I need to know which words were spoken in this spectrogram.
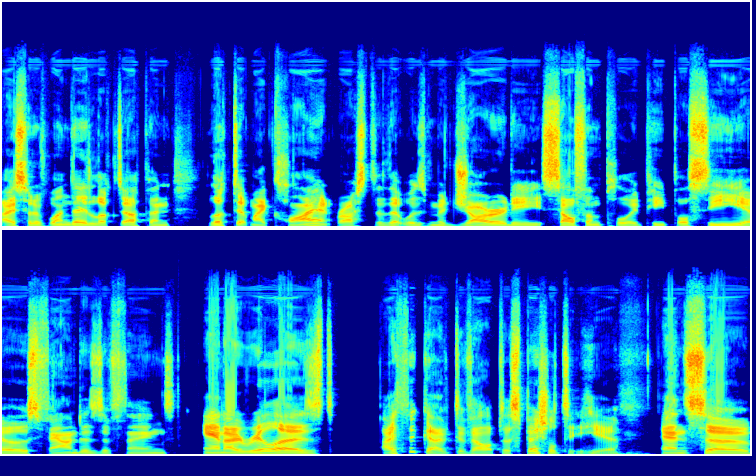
i sort of one day looked up and looked at my client roster that was majority self-employed people ceos founders of things. And i realized I think I've developed a specialty here. And so,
